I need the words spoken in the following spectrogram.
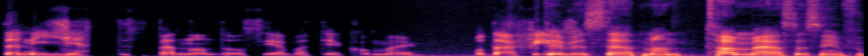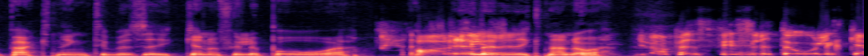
Den är jättespännande att se vart det kommer. Och där finns... Det vill säga att man tar med sig sin förpackning till butiken och fyller på ja, eller finns... liknande? Ja, precis. Det finns lite olika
